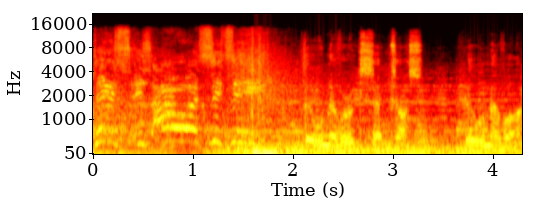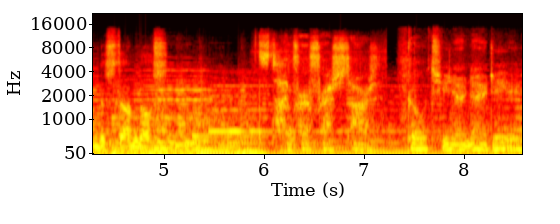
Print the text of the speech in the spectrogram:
This is our city! They will never accept us. They will never understand us. It's time for a fresh start. God, you don't know, do you?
